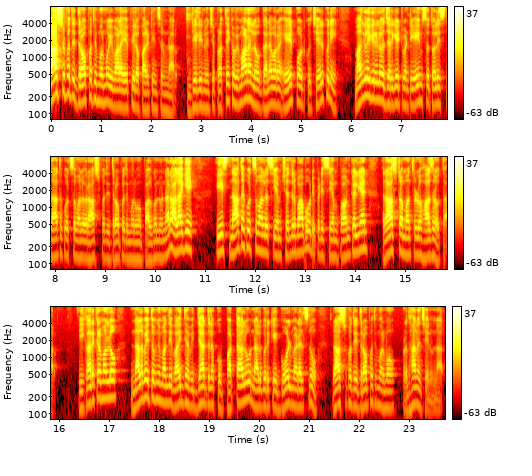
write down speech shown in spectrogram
రాష్ట్రపతి ద్రౌపది ముర్ము ఇవాళ ఏపీలో పర్యటించనున్నారు. ఢిల్లీ నుంచి ప్రత్యేక విమానంలో గన్నవరం ఎయిర్పోర్ట్కు చేరుకుని మంగళగిరిలో జరిగేటువంటి ఎయిమ్స్ తొలి స్నాతకోత్సవంలో రాష్ట్రపతి ద్రౌపది ముర్ము పాల్గొనున్నారు అలాగే ఈ స్నాతకోత్సవంలో CM Chandrababu deputy CM Pawan Kalyan రాష్ట్ర మంత్రులు హాజరవుతారు. ఈ కార్యక్రమంలో నలభై తొమ్మిది మంది వైద్య విద్యార్థులకు పట్టాలు నలుగురికి గోల్డ్ మెడల్స్ను రాష్ట్రపతి ద్రౌపది ముర్ము ప్రదానం చేయనున్నారు.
